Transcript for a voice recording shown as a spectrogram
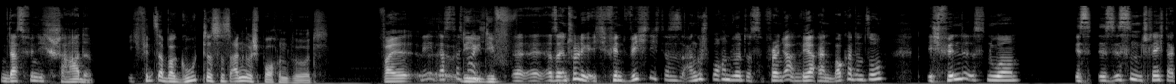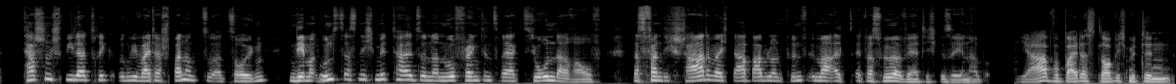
Und das finde ich schade. Ich finde es aber gut, dass es angesprochen wird. Weil Nee, das, das die, die, nicht. Äh, also entschuldige, ich finde wichtig, dass es angesprochen wird, dass Franklin Ja, ja. keinen Bock hat und so. Ich finde es nur, es, es ist ein schlechter Taschenspielertrick, irgendwie weiter Spannung zu erzeugen, indem man uns das nicht mitteilt, sondern nur Franklins Reaktion darauf. Das fand ich schade, weil ich da Babylon 5 immer als etwas höherwertig gesehen habe. ja, wobei das, glaube ich, mit den,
